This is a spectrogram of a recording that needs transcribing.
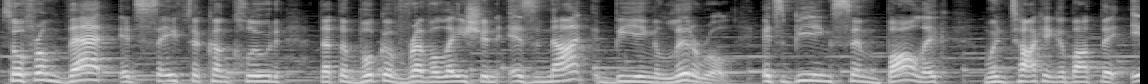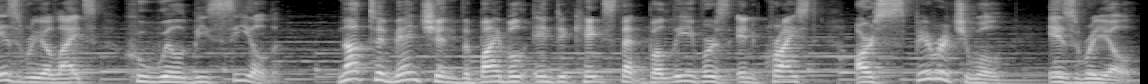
So from that, it's safe to conclude that the book of Revelation is not being literal. It's being symbolic when talking about the Israelites who will be sealed. Not to mention, the Bible indicates that believers in Christ are spiritual Israel.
